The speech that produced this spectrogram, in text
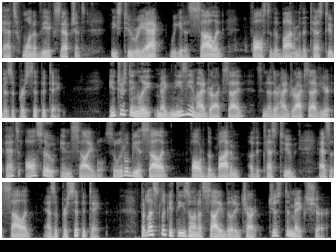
that's one of the exceptions. These two react, we get a solid, falls to the bottom of the test tube as a precipitate. Interestingly, magnesium hydroxide, it's another hydroxide here, that's also insoluble. So it'll be a solid, fall to the bottom of the test tube as a solid, as a precipitate. But let's look at these on a solubility chart just to make sure.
